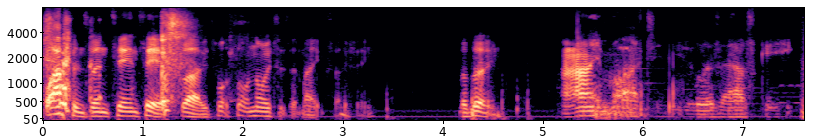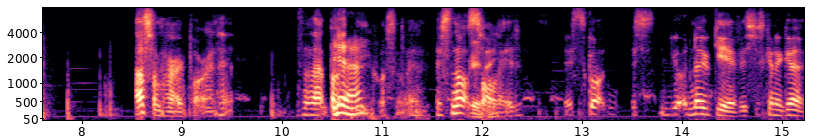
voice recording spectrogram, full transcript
What happens when TNT explodes? What sort of noise does it make, Sophie? Baboon. I'm watching Martin Wazowski. That's from Harry Potter, isn't it? Isn't that Yeah. Buckbeak or something? It's not Really? solid. It's got it's got no give. It's just gonna go.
